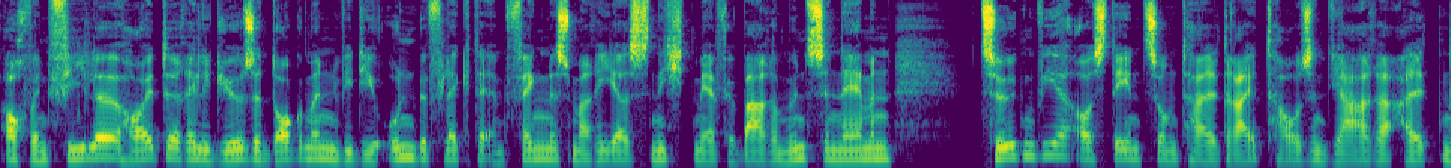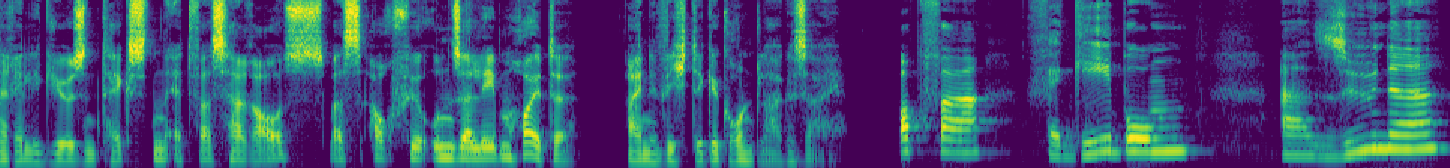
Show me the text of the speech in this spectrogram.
Auch wenn viele heute religiöse Dogmen wie die unbefleckte Empfängnis Marias nicht mehr für bare Münze nehmen, zögen wir aus den zum Teil 3000 Jahre alten religiösen Texten etwas heraus, was auch für unser Leben heute eine wichtige Grundlage sei. Opfer, Vergebung, äh, Sühne,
